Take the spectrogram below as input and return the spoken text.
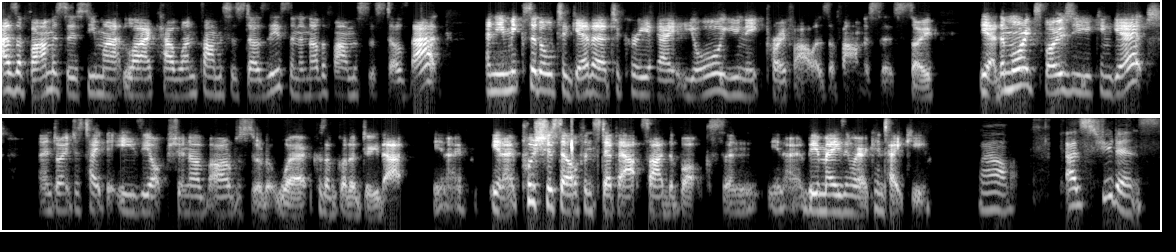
as a pharmacist, you might like how one pharmacist does this and another pharmacist does that. And you mix it all together to create your unique profile as a pharmacist. So, yeah, the more exposure you can get, and don't just take the easy option of, I'll just do it at work because I've got to do that you know you know push yourself and step outside the box and you know it'd be amazing where it can take you wow as students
